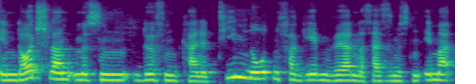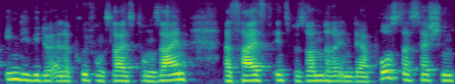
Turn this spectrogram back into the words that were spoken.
in Deutschland müssen, dürfen keine Teamnoten vergeben werden. Das heißt, es müssen immer individuelle Prüfungsleistungen sein. Das heißt, insbesondere in der Poster-Session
